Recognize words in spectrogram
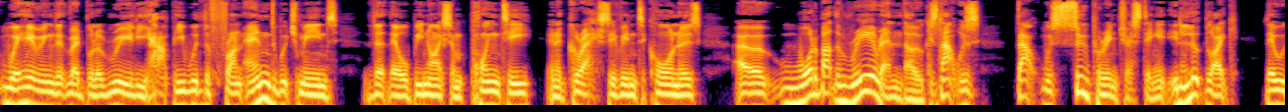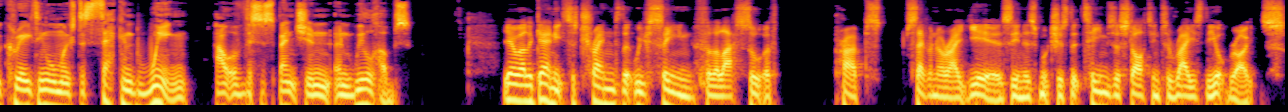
we're hearing that Red Bull are really happy with the front end, which means that they'll be nice and pointy and aggressive into corners. Uh, what about the rear end though? Cause that was, that was super interesting. It, it looked like they were creating almost a second wing out of the suspension and wheel hubs. Yeah, well, again, it's a trend that we've seen for the last sort of perhaps seven or eight years, in as much as that teams are starting to raise the uprights.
